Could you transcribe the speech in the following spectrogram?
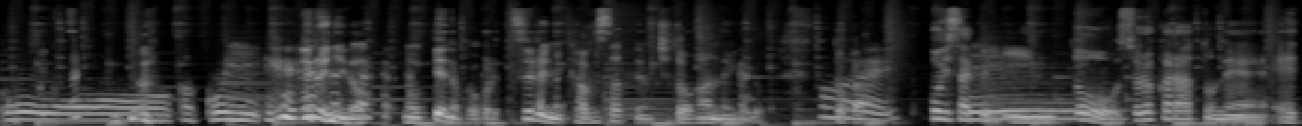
おー、かっこいい。鶴にの乗ってんのか、これ鶴にかぶさってんの？ちょっとわかんないけど、かはい。こういう作品へと、ーそれからあとね、えっ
